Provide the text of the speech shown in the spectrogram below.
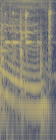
Ow!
